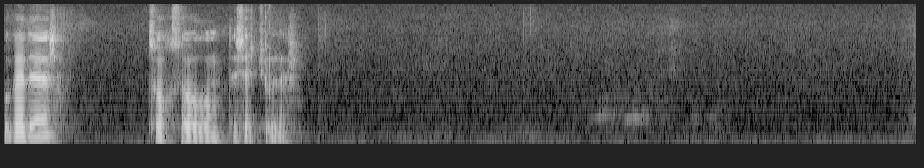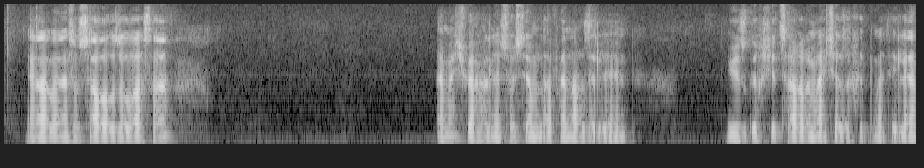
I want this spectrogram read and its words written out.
Bu qədər. Çox sağ olun. Təşəkkürlər. Əlavə nəsə sualınız olarsa, Əmək və Əhalinin Sosial Müdafiə Nazirliyinin 142 çağrı mərkəzi xidməti ilə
